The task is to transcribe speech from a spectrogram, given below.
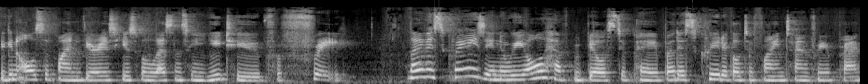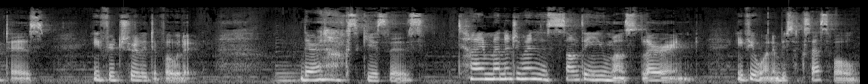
you can also find various useful lessons on YouTube for free. Life is crazy and we all have bills to pay, but it's critical to find time for your practice if you're truly devoted. There are no excuses. Time management is something you must learn if you want to be successful.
